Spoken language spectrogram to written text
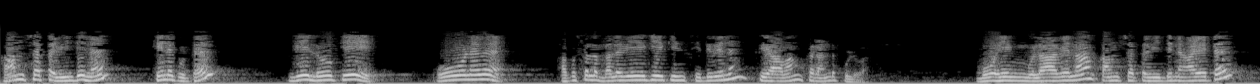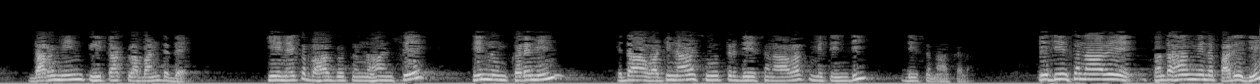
කාමසප විඳින කෙනෙකුට මේ ලෝකේ ඕනම අකුසල බලවේගයකින් සිදුවෙන ක්‍රියාවන් කරන්න පුළුවන්. මෝහෙන් මුලා වෙලා කාමසප විඳින අයට ධර්මයෙන් පිටක් ලබන්න බෑ. කියන එක භාග්‍යවතුන් වහන්සේ පෙන්눔 කරමින් එදා වටිනා සූත්‍ර දේශනාවක් මෙතෙන්දී දේශනා කළා. මේ දේශනාවේ සඳහන් වෙන පරිදි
